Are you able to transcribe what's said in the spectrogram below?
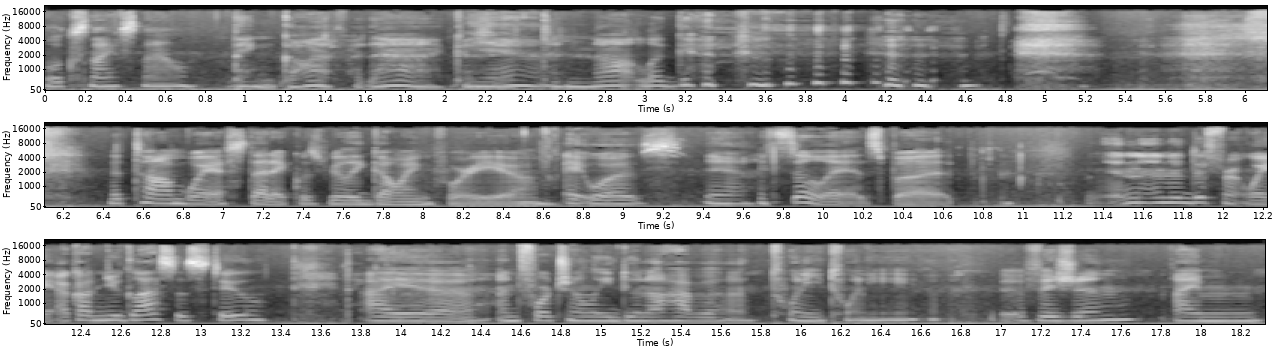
Looks nice now. Thank God for that, because Yeah. it did not look good. the tomboy aesthetic was really going for you. It was. Yeah. It still is, but in, in a different way. I got new glasses too. I uh, unfortunately do not have a 2020 vision. I'm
